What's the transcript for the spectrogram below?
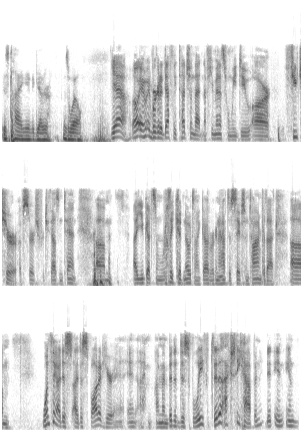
is tying in together as well. Yeah, oh, and we're going to definitely touch on that in a few minutes when we do our future of search for 2010. Um, uh, you've got some really good notes. My God, we're going to have to save some time for that. Um, one thing I just I just spotted here, and I'm, I'm a bit of disbelief. Did it actually happen in in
